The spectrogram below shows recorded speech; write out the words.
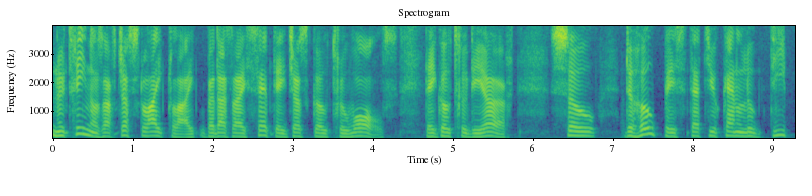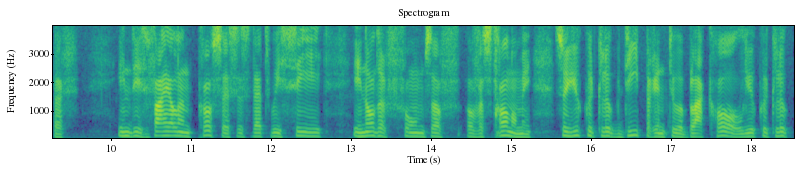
neutrinos are just like light, but as I said, they just go through walls, they go through the earth. So the hope is that you can look deeper in these violent processes that we see in other forms of, of astronomy. So you could look deeper into a black hole. You could look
